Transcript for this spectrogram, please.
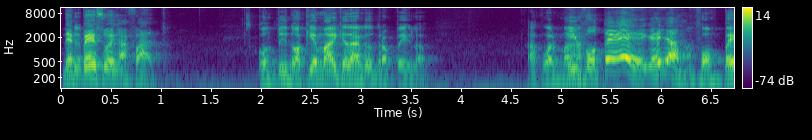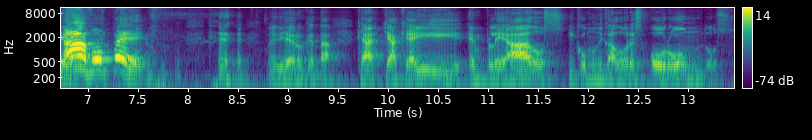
de De- pesos en asfalto. Continúa, ¿a quién más hay que darle otra pela? ¿A cuál más? Infote, ¿qué se llama? Fonpe. Ah, Fonpe. Me dijeron que, está, que, aquí hay empleados y comunicadores orondos,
